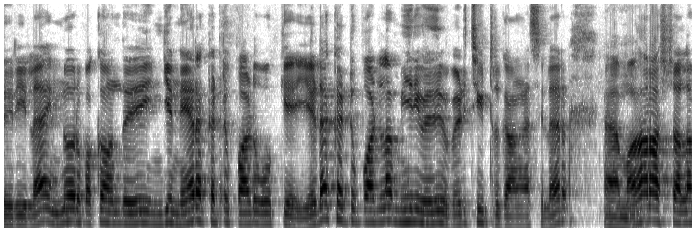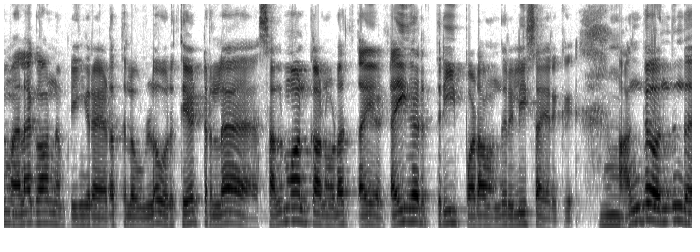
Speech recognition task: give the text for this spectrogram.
தெரியல. இன்னொரு பக்கம் வந்து இங்க நேர கட்டுப்பாடு ஓகே. இட கட்டுப்பாடுலாம் மீறி வெடி வெடிச்சிட்டு இருக்காங்க சிலர். மகாராஷ்டிரால மெலகான் அப்படிங்கிற இடத்துல உள்ள ஒரு தியேட்டர்ல சல்மான் கானோட டை- டைகர் த்ரீ படம் வந்து ரிலீஸ் ஆயிருக்கு. அங்க வந்து இந்த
